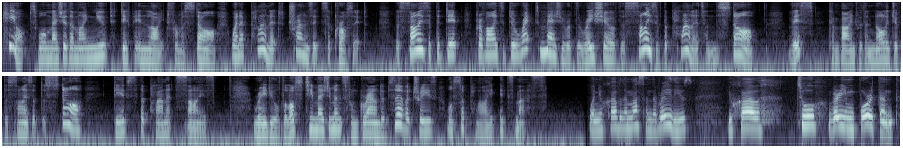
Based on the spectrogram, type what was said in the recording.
Cheops will measure the minute dip in light from a star when a planet transits across it. The size of the dip provides a direct measure of the ratio of the size of the planet and the star. This, combined with a knowledge of the size of the star, gives the planet's size. Radial velocity measurements from ground observatories will supply its mass. When you have the mass and the radius, you have two very important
